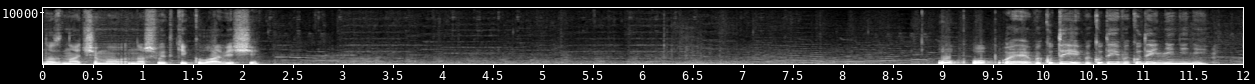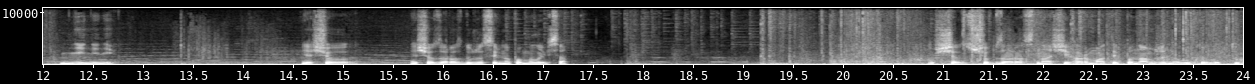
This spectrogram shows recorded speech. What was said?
назначимо на швидкі клавіші. Оп, оп, е, ви куди? Ви куди? Ви куди? Ні-ні-ні. Ні-ні-ні. Я що. Я що зараз дуже сильно помилився? Ще, щоб зараз наші гармати по нам же не лупили тут.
